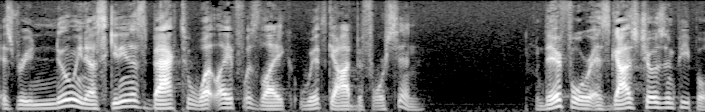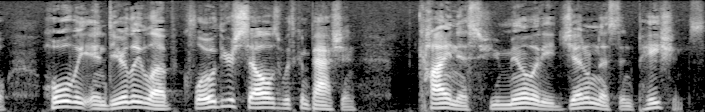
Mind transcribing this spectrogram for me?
is renewing us, getting us back to what life was like with God before sin. Therefore, as God's chosen people, holy and dearly loved, clothe yourselves with compassion, kindness, humility, gentleness, and patience.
